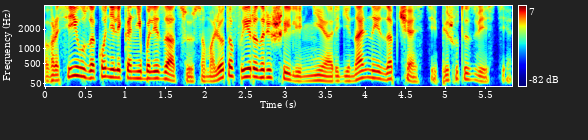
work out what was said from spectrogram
В России узаконили каннибализацию самолетов и разрешили неоригинальные запчасти, пишут «Известия».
